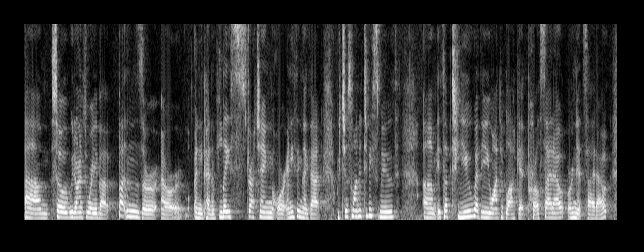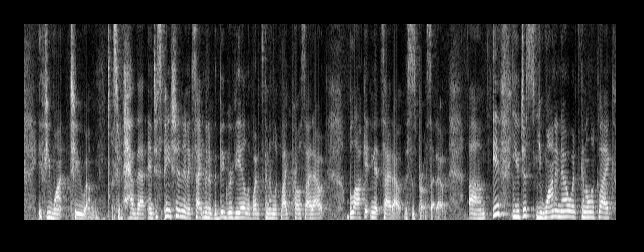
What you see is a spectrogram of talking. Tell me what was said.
um, so we don't have to worry about buttons or, or any kind of lace stretching or anything like that. We just want it to be smooth. Um, it's up to you whether you want to block it purl side out or knit side out. If you want to um, sort of have that anticipation and excitement of the big reveal of what it's going to look like purl side out, block it knit side out. This is purl side out. Um, if you just you want to know what it's going to look like,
